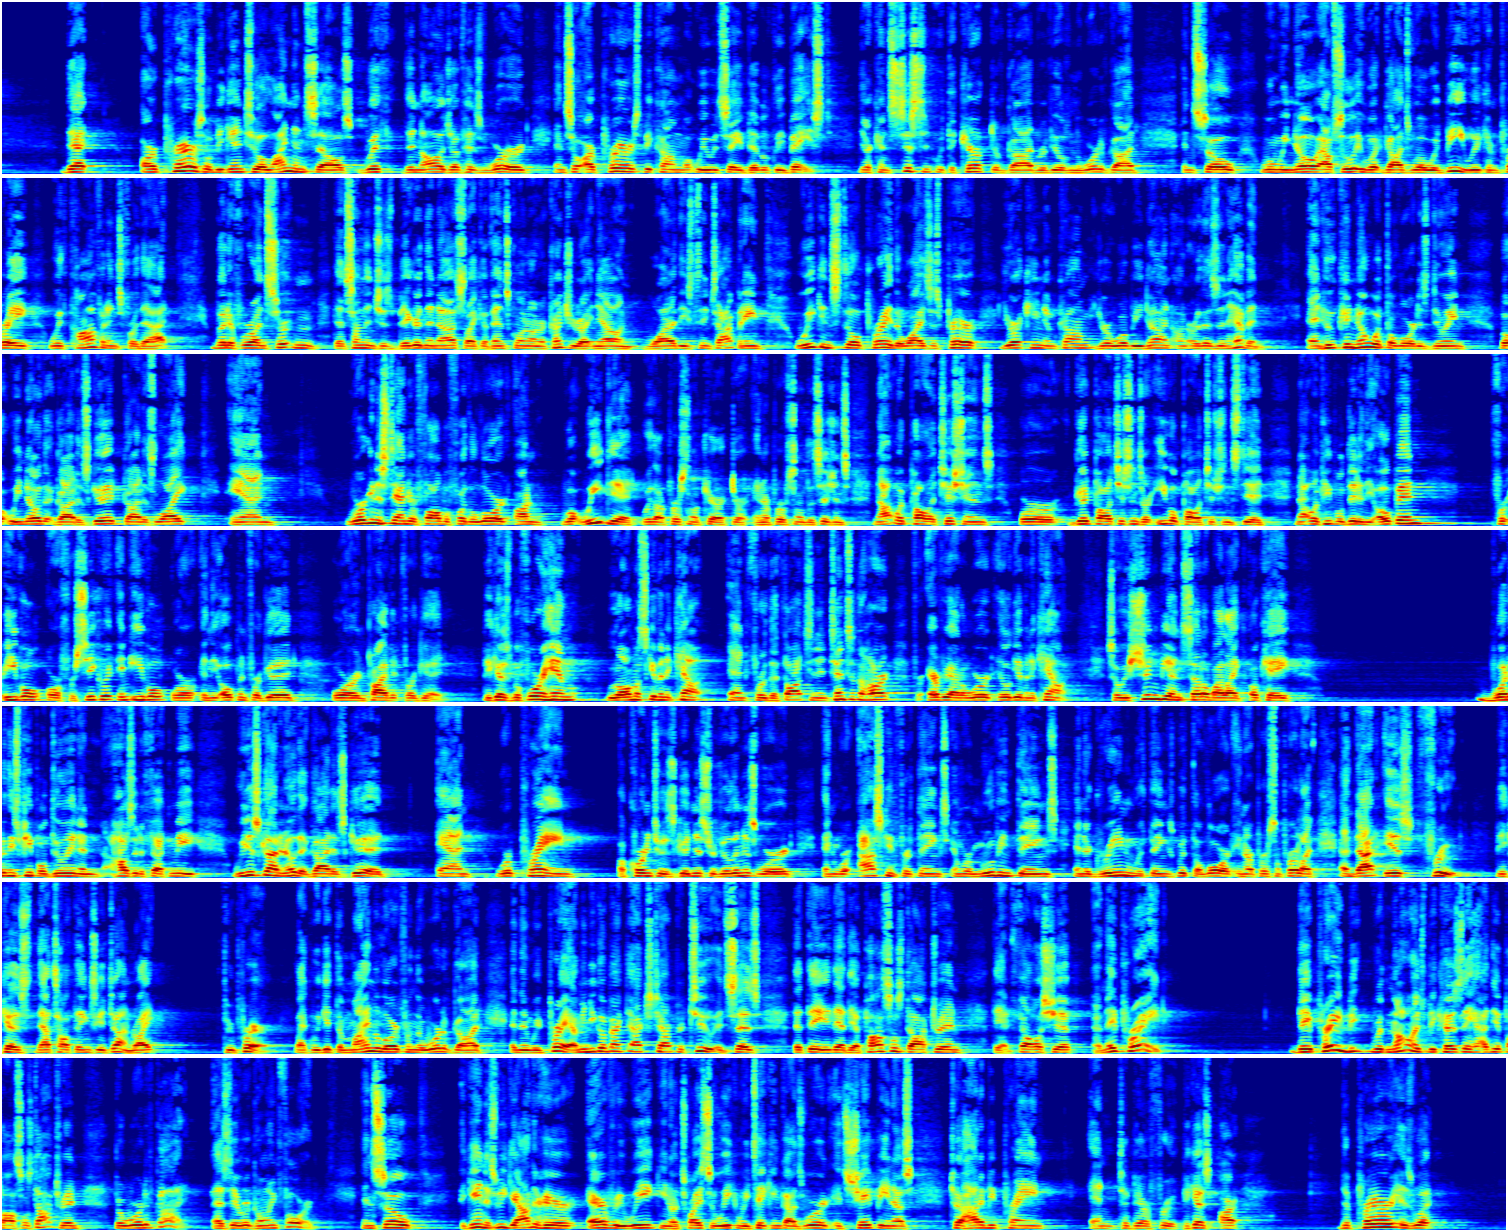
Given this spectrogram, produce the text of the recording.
that our prayers will begin to align themselves with the knowledge of His Word. And so our prayers become what we would say biblically based. They're consistent with the character of God revealed in the Word of God. And so when we know absolutely what God's will would be, we can pray with confidence for that. But if we're uncertain that something's just bigger than us, like events going on in our country right now, and why are these things happening, we can still pray the wisest prayer Your kingdom come, your will be done on earth as in heaven. And who can know what the Lord is doing? But we know that God is good, God is light, and we're going to stand or fall before the Lord on what we did with our personal character and our personal decisions, not what politicians or good politicians or evil politicians did, not what people did in the open for evil or for secret in evil or in the open for good or in private for good. Because before Him, we almost give an account, and for the thoughts and intents of the heart, for every idle word, He'll give an account. So we shouldn't be unsettled by, like, okay, what are these people doing and how's it affect me? We just got to know that God is good and we're praying according to his goodness revealed in his word and we're asking for things and we're moving things and agreeing with things with the Lord in our personal prayer life. And that is fruit because that's how things get done, right? Through prayer. Like we get the mind of the Lord from the Word of God, and then we pray. I mean, you go back to Acts chapter 2, it says that they, they had the apostles' doctrine, they had fellowship, and they prayed. They prayed with knowledge because they had the apostles' doctrine, the Word of God, as they were going forward. And so, again, as we gather here every week, you know, twice a week, and we take in God's Word, it's shaping us to how to be praying and to bear fruit. Because our the prayer is what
